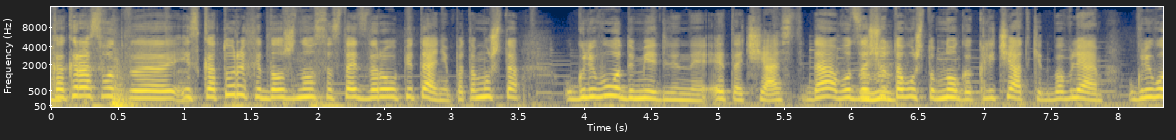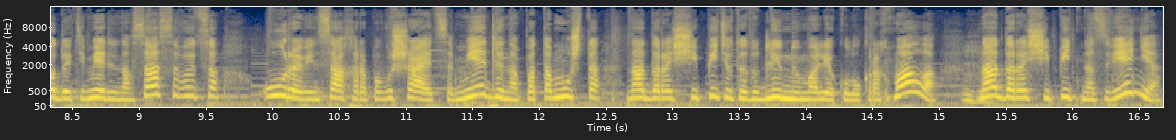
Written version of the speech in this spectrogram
как раз вот э, из которых и должно состоять здоровое питание, потому что углеводы медленные это часть, да, вот за счет Мгм. того, что много клетчатки добавляем, углеводы эти медленно всасываются, уровень сахара повышается медленно, потому что надо расщепить вот эту длинную молекулу крахмала, Мгм. надо расщепить на звенья,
